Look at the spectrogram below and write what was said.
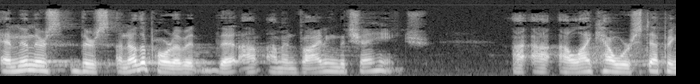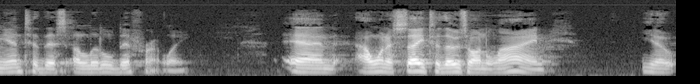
And then there's there's another part of it that I'm, I'm inviting the change. I, I, I like how we're stepping into this a little differently. And I want to say to those online, you know,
